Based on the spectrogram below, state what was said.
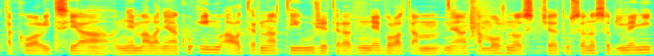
tá koalícia nemala nejakú inú alternatívu, že teda nebola tam nejaká možnosť tú SNS vymeniť,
